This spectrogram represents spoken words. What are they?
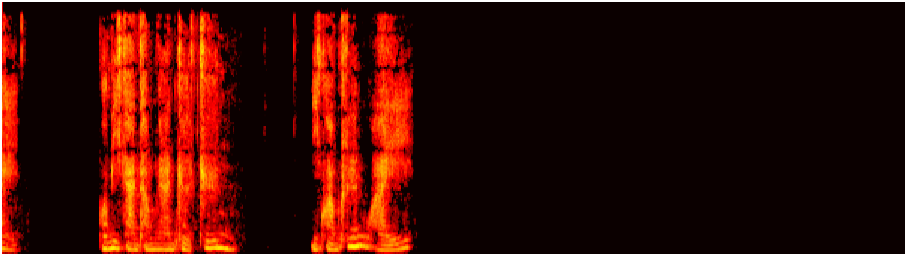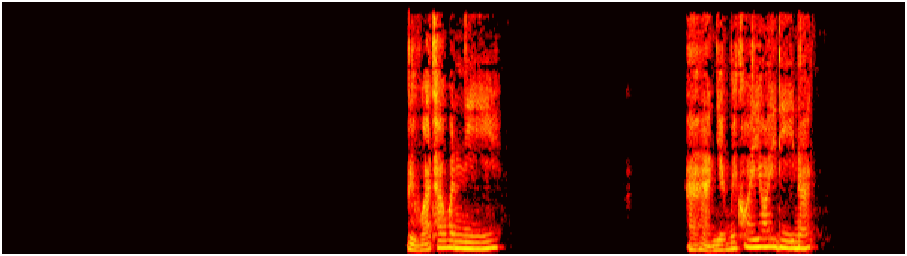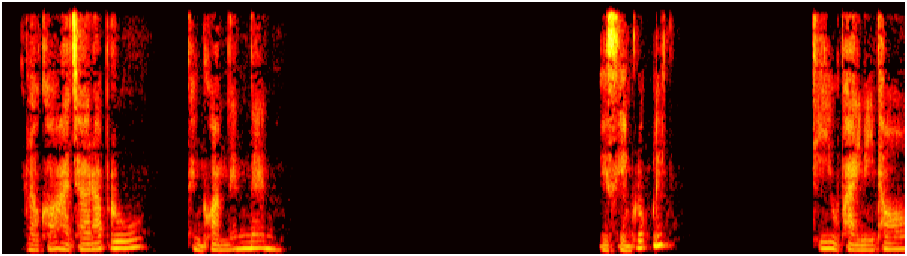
ว่ามีการทำงานเกิดขึ้น มีความเคลื่อนไหว หรือว่าถ้าวันนี้ อาหารยังไม่ค่อยย่อยดีนัก เราก็อาจจะรับรู้ถึงความแน่นๆหรือเสียงกลุกลิกที่อยู่ภายในท้อง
